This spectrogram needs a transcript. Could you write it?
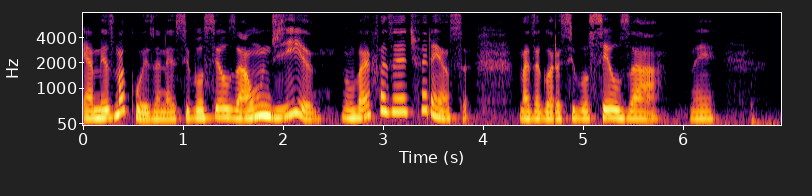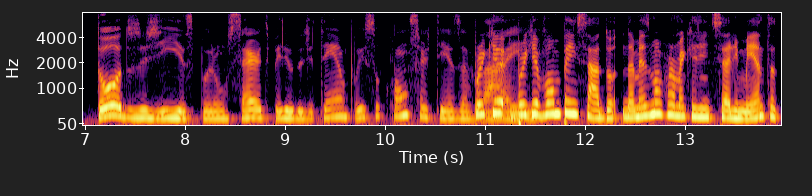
é a mesma coisa, né? Se você usar um dia, não vai fazer a diferença. Mas agora, se você usar, né? Todos os dias, por um certo período de tempo, isso com certeza Porque, vai... porque vamos pensar, do- da mesma forma que a gente se alimenta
